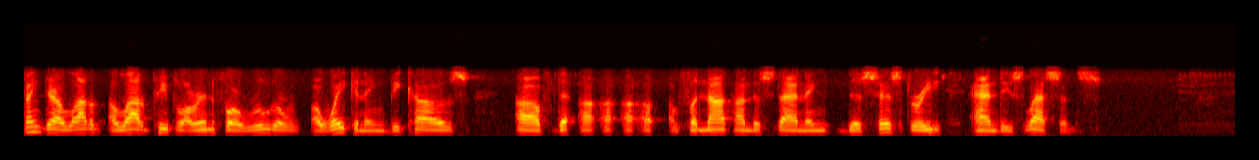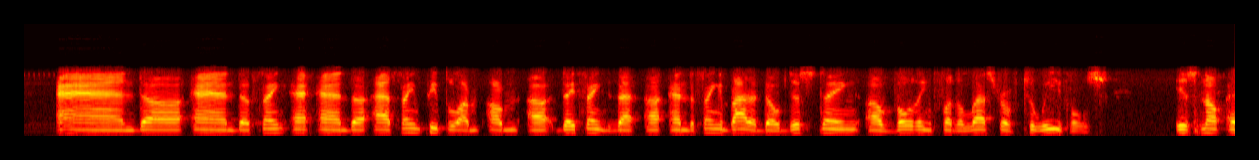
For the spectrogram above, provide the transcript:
think there are a lot of a lot of people are in for a rude awakening because of the uh, uh, uh, uh, for not understanding this history and these lessons. and uh, and the thing and uh, I think people are um uh, they think that uh, and the thing about it though this thing of voting for the lesser of two evils is not uh,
